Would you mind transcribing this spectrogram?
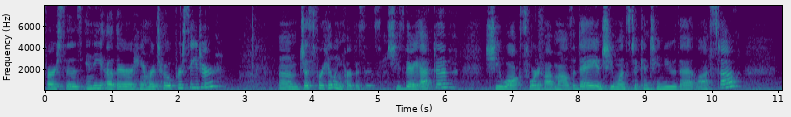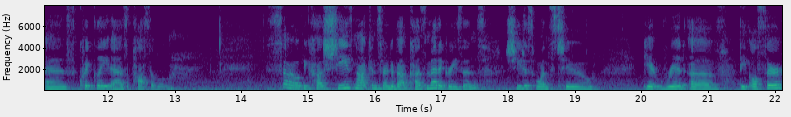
versus any other hammer toe procedure um, just for healing purposes. She's very active. She walks four to five miles a day and she wants to continue that lifestyle as quickly as possible. So because she's not concerned about cosmetic reasons, she just wants to get rid of the ulcer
